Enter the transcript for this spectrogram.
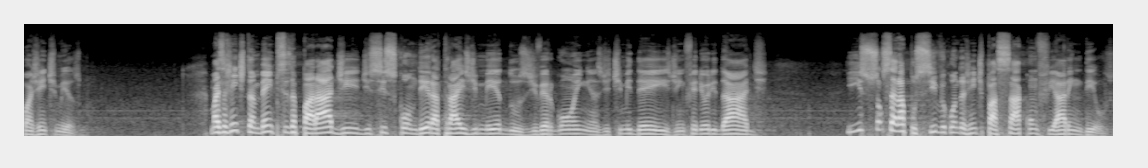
com a gente mesmo. Mas a gente também precisa parar de, de se esconder atrás de medos, de vergonhas, de timidez, de inferioridade. E isso só será possível quando a gente passar a confiar em Deus.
